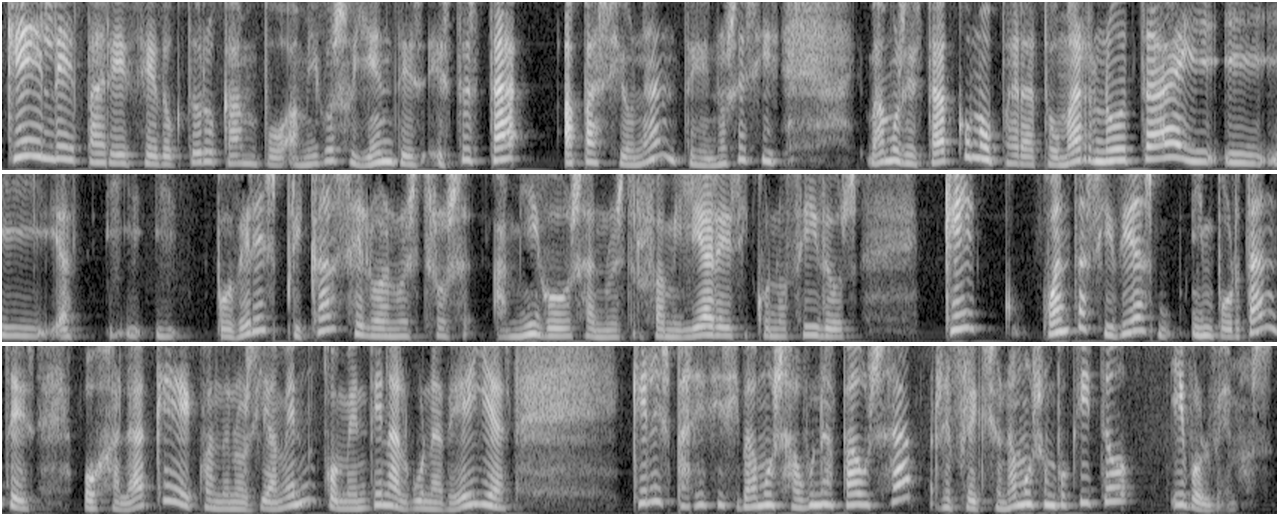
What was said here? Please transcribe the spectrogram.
¿Qué le parece, doctor Ocampo, amigos oyentes? Esto está apasionante. No sé si, vamos, está como para tomar nota y, y poder explicárselo a nuestros amigos, a nuestros familiares y conocidos. ¿Qué, ¿Cuántas ideas importantes? Ojalá que cuando nos llamen comenten alguna de ellas. ¿Qué les parece si vamos a una pausa, reflexionamos un poquito y volvemos?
